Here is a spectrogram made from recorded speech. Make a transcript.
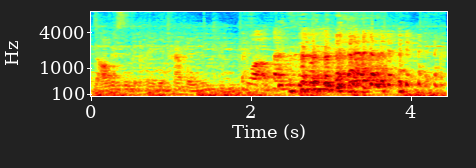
It's obviously the Canadian trampoline team. Well, that's good.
